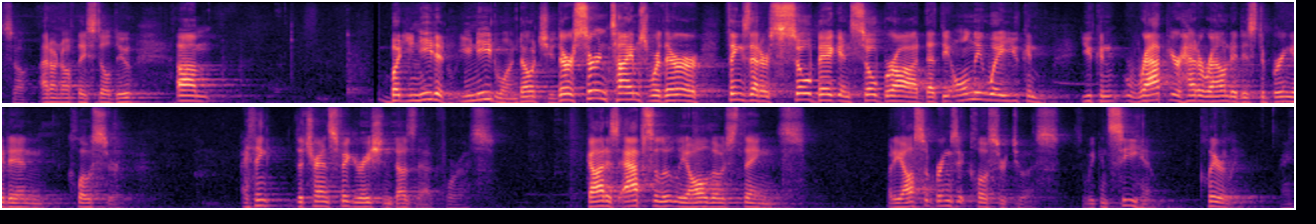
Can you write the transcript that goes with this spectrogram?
So I don't know if they still do. Um, but you needed you need one, don't you? There are certain times where there are things that are so big and so broad that the only way you can you can wrap your head around it is to bring it in closer. I think the transfiguration does that for us. God is absolutely all those things, but he also brings it closer to us so we can see him clearly, right?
